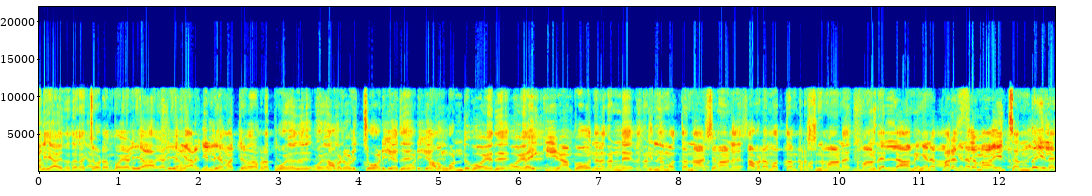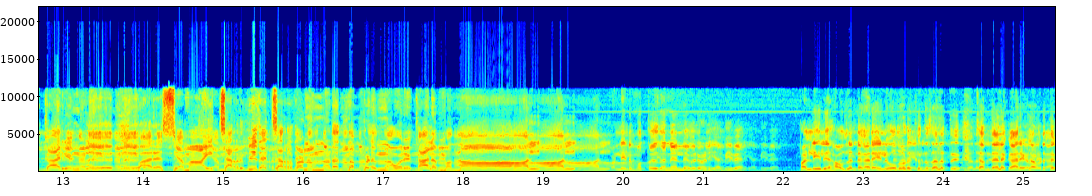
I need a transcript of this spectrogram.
അളിയ കച്ചവടം പോയ അളിയ. നീ അറിഞ്ഞില്ലേ മറ്റേ അവിടെ പോയത്? അവൾ ഒളിച്ചോടിയത് അവൻ കൊണ്ടുപോയത്. ബൈക്കിൽ ഞാൻ പോകുന്നത് കണ്ട് ഇന്ന് മൊത്തം നാശമാണ് അവിടെ മൊത്തം പ്രശ്നമാണ്. ഇതെല്ലാം ഇങ്ങനെ പരസ്യമായി ചന്തയിലെ കാര്യങ്ങൾ പരസ്യമായി ചർവിത ചർവണം നടത്തപ്പെടുന്ന ഒരു കാലം വന്നാൽ. പള്ളിയിൽ മൊത്തം തന്നെയല്ലേ പരിപാടി അബീവേ? പള്ളിയിൽ ഹൗലന്റെ കരയിൽ കൊടുക്കുന്ന സ്ഥലത്ത് ചന്തയിലെ കാര്യങ്ങൾ അവിടുത്തെ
